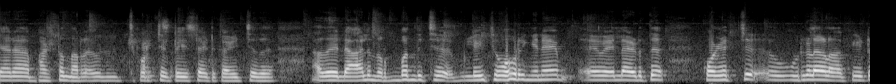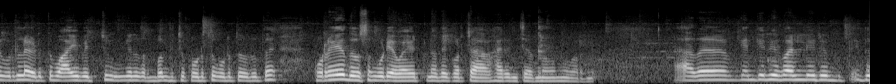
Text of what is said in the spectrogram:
ഞാൻ ആ ഭക്ഷണം നിറ കുറച്ച് ടേസ്റ്റായിട്ട് കഴിച്ചത്. അത് ലാൽ നിർബന്ധിച്ച് പുള്ളി ചോറിങ്ങനെ എല്ലാം എടുത്ത് കുഴച്ച് ഉരുളകളാക്കിയിട്ട് ഉരുള എടുത്ത് വായി വെച്ചു ഇങ്ങനെ നിർബന്ധിച്ച് കൊടുത്ത് കൊടുത്ത് കൊടുത്ത് കുറേ ദിവസം കൂടി ആ വയറ്റിനകത്ത് കുറച്ച് ആഹാരം ചെന്നതെന്ന് പറഞ്ഞു. അത് എനിക്കൊരു വലിയൊരു ഇത്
